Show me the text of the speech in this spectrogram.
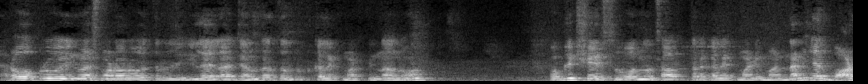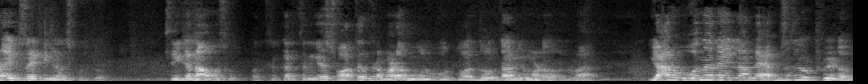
ಯಾರೋ ಒಬ್ಬರು ಇನ್ವೆಸ್ಟ್ ಮಾಡೋರು ಹತ್ರ ಇಲ್ಲ ಇಲ್ಲ, ಜನರ ಹತ್ರ ದುಡ್ಡು ಕಲೆಕ್ಟ್ ಮಾಡ್ತೀನಿ ನಾನು. ಪಬ್ಲಿಕ್ ಶೇರ್ಸು ಒಂದೊಂದು ಸಾವಿರ ಥರ ಕಲೆಕ್ಟ್ ಮಾಡಿ ಮಾಡಿ. ನನಗೆ ಅದು ಭಾಳ ಎಕ್ಸೈಟಿಂಗ್ ಅನಿಸ್ಬಿಡ್ತು. ಈಗ ನಾವು ಪತ್ರಕರ್ತನಿಗೆ ಸ್ವಾತಂತ್ರ್ಯ ಭಾಳ ಮೂಲಭೂತವಾದ್ದು ಅಂತ ಆರ್ಗ್ಯೂ ಮಾಡೋರಲ್ವಾ? ಯಾರು ಓನರೇ ಇಲ್ಲ ಅಂದರೆ ಅಬ್ಸಲ್ಯೂಟ್ ಫ್ರೀಡಮ್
